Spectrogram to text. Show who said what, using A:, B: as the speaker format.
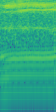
A: Love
